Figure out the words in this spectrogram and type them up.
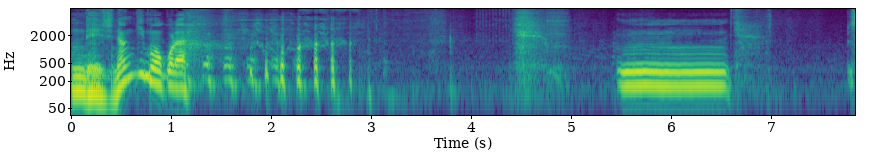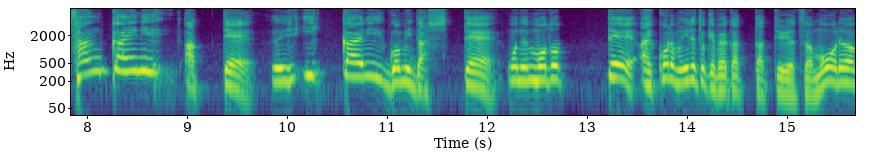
デジ難儀もこれ。うん。3階にあって1階にゴミ出してほんで戻ってあこれも入れとけばよかったっていうやつはもう俺は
